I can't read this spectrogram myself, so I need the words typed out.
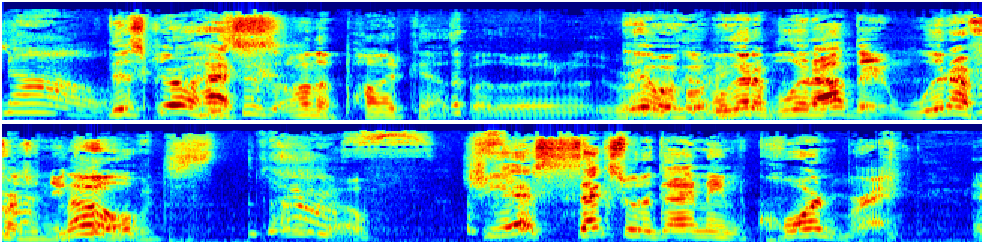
no. This girl has. This is on the podcast, by the way. I don't yeah, we're, we're gonna it. blow it out there. We're not friends with Nicole. No. It's, yes. She has sex with a guy named Cornbread.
